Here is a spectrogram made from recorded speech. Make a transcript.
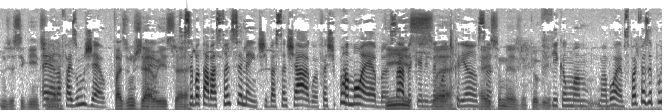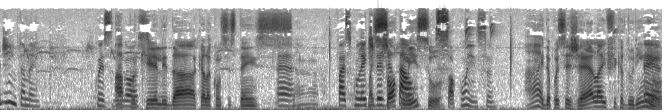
no dia seguinte, É, né? ela faz um gel. Faz um gel, É. isso é. Se você botar bastante semente e bastante água, faz tipo uma moeba, sabe? Aquele Isso, negócio é. de criança. É isso mesmo que eu vi. Fica uma, uma moeba. Você pode fazer pudim também com esse Ah, negócio. porque ele dá aquela consistência. É. Faz com leite Mas só vegetal. com isso? Só com isso. Ah, e depois você gela e fica durinho? É.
